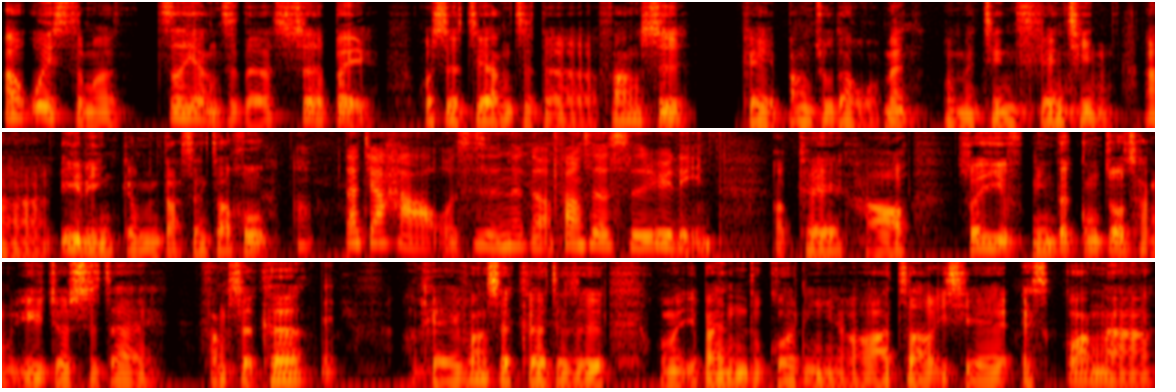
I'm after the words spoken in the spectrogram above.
啊。为什么这样子的设备或是这样子的方式可以帮助到我们？我们今天请啊玉林给我们打声招呼。哦，大家好，我是那个放射师玉林。OK，好，所以您的工作场域就是在放射科。对。OK，放射科就是我们一般，如果你有要照一些 X 光啊，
